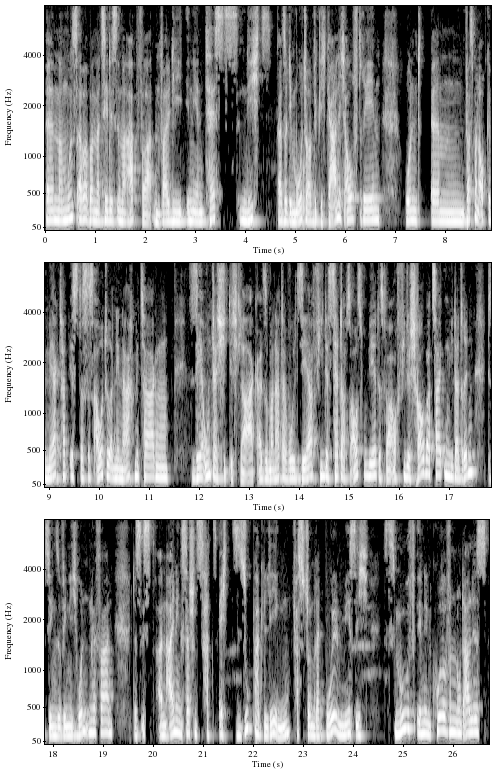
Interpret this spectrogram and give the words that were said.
Äh, man muss aber bei Mercedes immer abwarten, weil die in ihren Tests nicht, also den Motor wirklich gar nicht aufdrehen. Und ähm, was man auch gemerkt hat, ist, dass das Auto an den Nachmittagen sehr unterschiedlich lag. Also man hat da wohl sehr viele Setups ausprobiert. Es war auch viele Schrauberzeiten wieder drin, deswegen so wenig Runden gefahren. Das ist an einigen Sessions hat echt super gelegen, fast schon Red Bull-mäßig smooth in den Kurven und alles.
